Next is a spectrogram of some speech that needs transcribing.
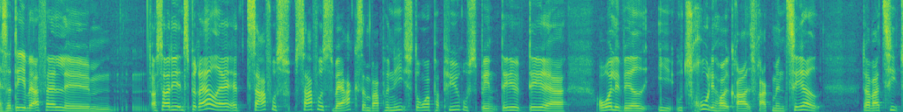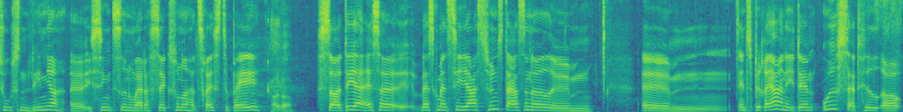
altså det er i hvert fald, øh, og så er det inspireret af, at Safos, Safos værk, som var på ni store papyrusbind, det, det er overleveret i utrolig høj grad fragmenteret. Der var 10.000 linjer øh, i sin tid, nu er der 650 tilbage. Hold op. Så det er altså, øh, hvad skal man sige, jeg synes, der er sådan noget øhm, øhm, inspirerende i den udsathed og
